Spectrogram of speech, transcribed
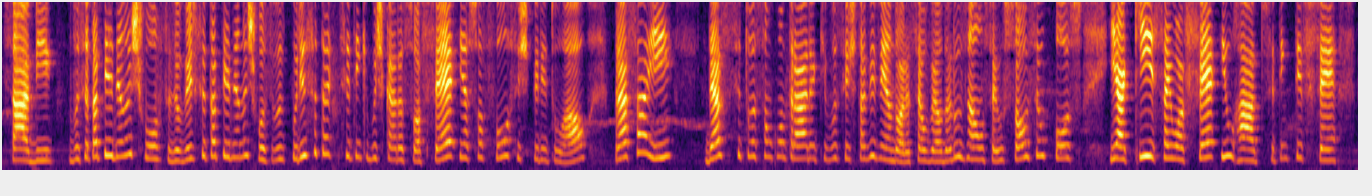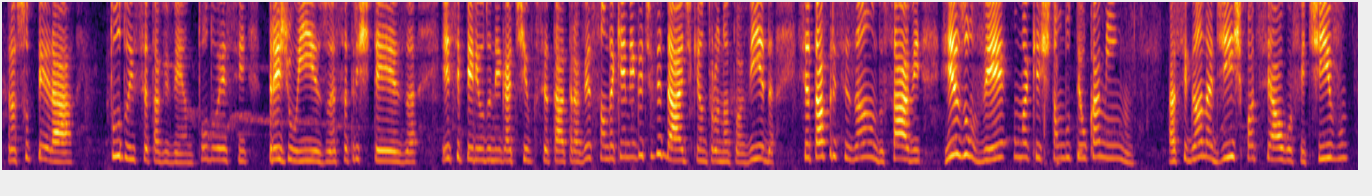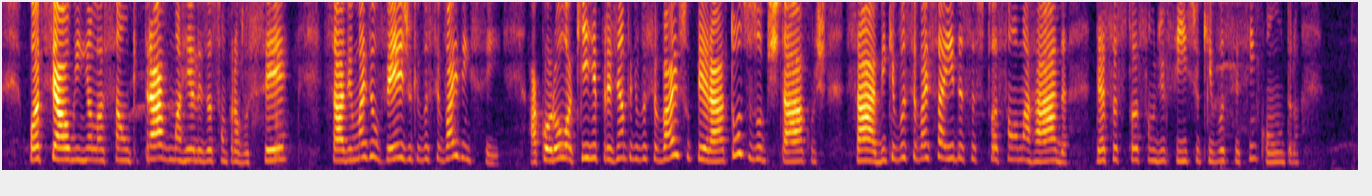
sabe? Você está perdendo as forças. Eu vejo que você está perdendo as forças. Por isso você, tá, você tem que buscar a sua fé e a sua força espiritual para sair dessa situação contrária que você está vivendo. Olha, saiu o véu da ilusão, saiu o sol e saiu o poço. E aqui saiu a fé e o rato. Você tem que ter fé para superar tudo isso que você está vivendo, todo esse prejuízo, essa tristeza, esse período negativo que você está atravessando, aqui é a negatividade que entrou na tua vida, você está precisando, sabe, resolver uma questão do teu caminho. A cigana diz pode ser algo afetivo, pode ser algo em relação que traga uma realização para você, sabe? Mas eu vejo que você vai vencer. A coroa aqui representa que você vai superar todos os obstáculos, sabe? Que você vai sair dessa situação amarrada, dessa situação difícil que você se encontra.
